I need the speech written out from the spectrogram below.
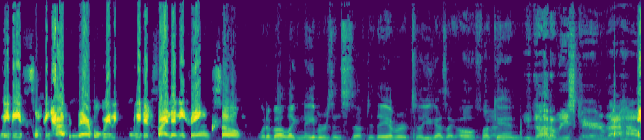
maybe if something happened there, but we we didn't find anything. So What about like neighbors and stuff? Did they ever tell you guys like, oh fucking? You gotta be scared of that house.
